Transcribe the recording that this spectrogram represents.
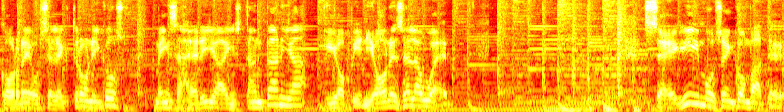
correos electrónicos, mensajería instantánea y opiniones en la web. Seguimos en combate.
